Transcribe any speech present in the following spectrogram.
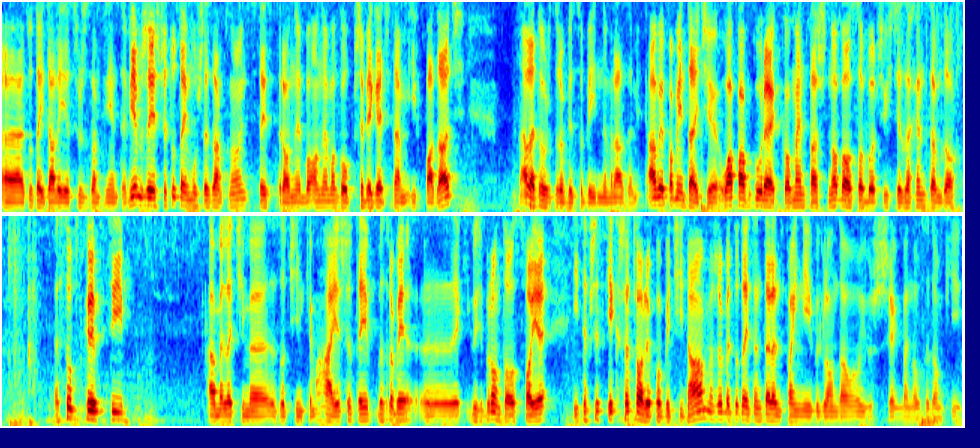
E, tutaj dalej jest już zamknięte. Wiem, że jeszcze tutaj muszę zamknąć z tej strony, bo one mogą przebiegać tam i wpadać. Ale to już zrobię sobie innym razem. A wy pamiętajcie, łapa w górę, komentarz, nowe osoby oczywiście zachęcam do subskrypcji. A my lecimy z odcinkiem. Aha, jeszcze tutaj zrobię e, jakiegoś bronto swoje i te wszystkie krzaczory powycinam, żeby tutaj ten teren fajniej wyglądał już jak będą te domki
